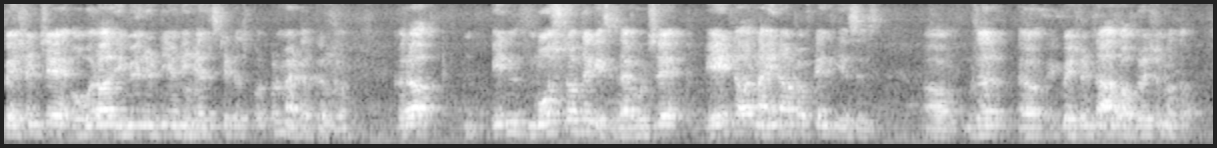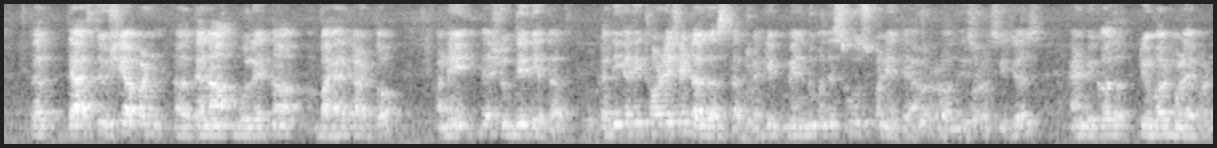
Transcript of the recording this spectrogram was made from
पेशंटचे ओव्हरऑल इम्युनिटी आणि हम्म. हेल्थ स्टेटस पण मॅटर करतं. खरं in most of the cases I would say eight or nine out of ten cases जर अ, एक पेशंटचं आज ऑपरेशन होतं तर त्याच दिवशी आपण अ, त्यांना बुलेटनं बाहेर काढतो आणि ते शुद्धीत येतात. कधी कधी थोडेसे डल असतात कारण की मेंदूमध्ये सूज पण येते आफ्टर ऑल दिस बरोबर. प्रोसिजर्स अँड बिकॉज ऑफ ट्युमरमुळे पण.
